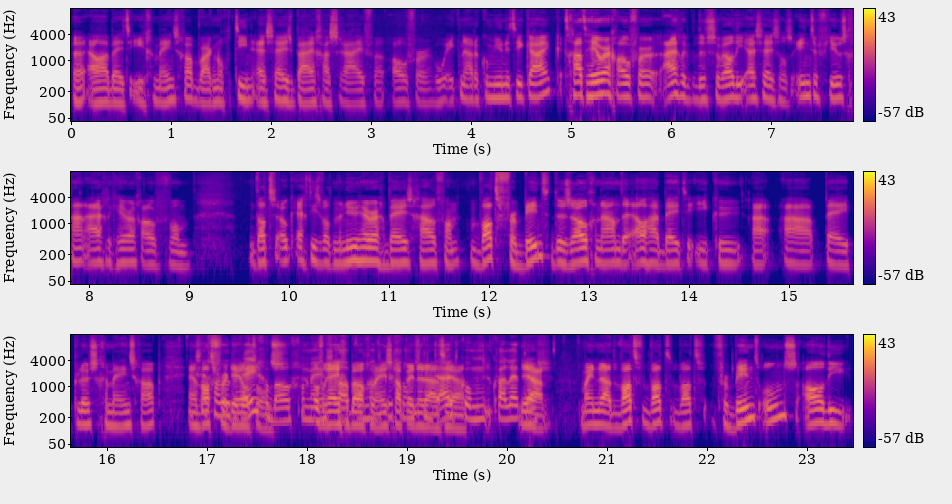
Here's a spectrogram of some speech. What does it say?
uh, eh, LHBTI-gemeenschap, waar ik nog tien essays bij ga schrijven over hoe ik naar de community kijk. Het gaat heel erg over, eigenlijk dus zowel die essays als interviews gaan eigenlijk heel erg over van dat is ook echt iets wat me nu heel erg bezighoudt. Van wat verbindt de zogenaamde LHBTIQAP plus gemeenschap? En wat verdeelt ons? Of regenbooggemeenschap, inderdaad. Ja. ja. Maar inderdaad, wat, wat, wat verbindt ons? Al die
